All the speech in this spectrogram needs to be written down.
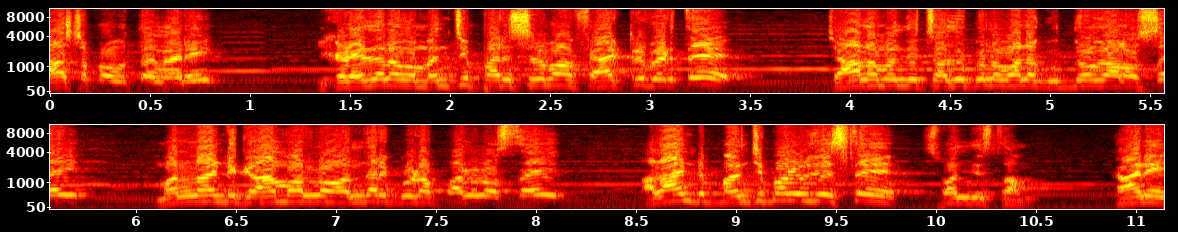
రాష్ట్ర ప్రభుత్వం కానీ ఇక్కడ ఏదైనా ఒక మంచి పరిశ్రమ ఫ్యాక్టరీ పెడితే చాలా మంది చదువుకున్న వాళ్ళకు ఉద్యోగాలు వస్తాయి. మనలాంటి గ్రామాల్లో అందరికి కూడా పనులు వస్తాయి. అలాంటి మంచి పనులు చేస్తే స్పందిస్తాం. కానీ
